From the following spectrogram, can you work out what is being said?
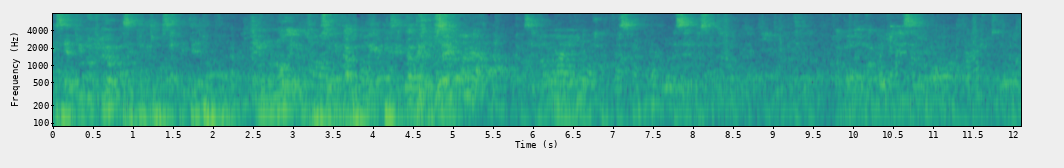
Et c'est un honneur, mais c'est une responsabilité pour. È un onore e una responsabilità per voi rappresentate Bruxelles. C'est vraiment une présentation. Mais c'est une présentation positive. Je crois qu'on va continuer simplement à faire les choses que nous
